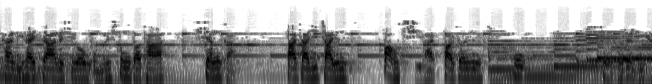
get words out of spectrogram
他离开家的时候，我们送到他香港，大家一家人抱起来，抱着那个哭，舍不得离开。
